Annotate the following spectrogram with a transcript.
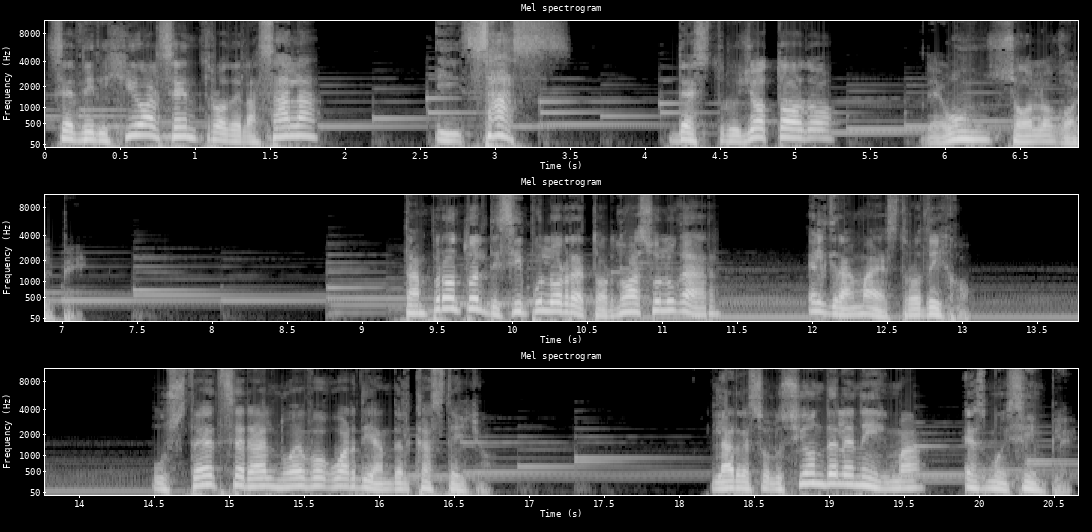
Se dirigió al centro de la sala y ¡zas! destruyó todo de un solo golpe. Tan pronto el discípulo retornó a su lugar, el gran maestro dijo, Usted será el nuevo guardián del castillo. La resolución del enigma es muy simple.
